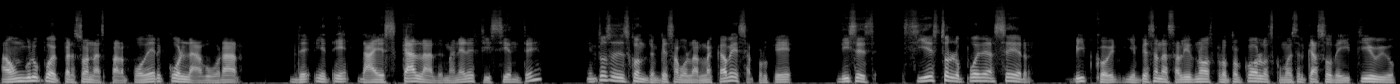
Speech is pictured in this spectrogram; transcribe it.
a un grupo de personas para poder colaborar de, a escala de manera eficiente, entonces es cuando te empieza a volar la cabeza, porque dices, si esto lo puede hacer Bitcoin y empiezan a salir nuevos protocolos, como es el caso de Ethereum,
